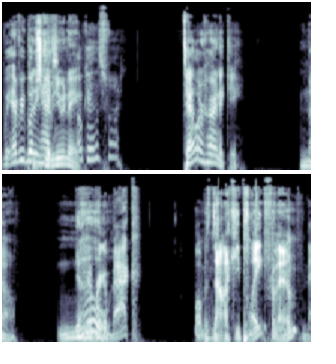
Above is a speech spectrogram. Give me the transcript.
Wait, everybody just has giving you a name. Okay, that's fine. Taylor Heinicke. No. No. You bring him back? Well, it's not like he played for them. Nah.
